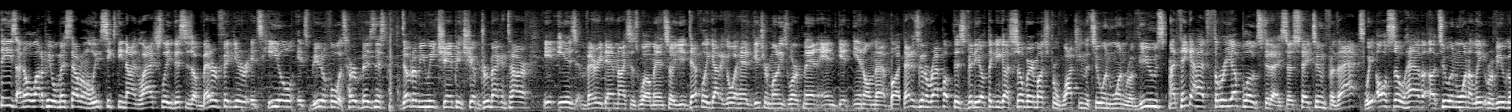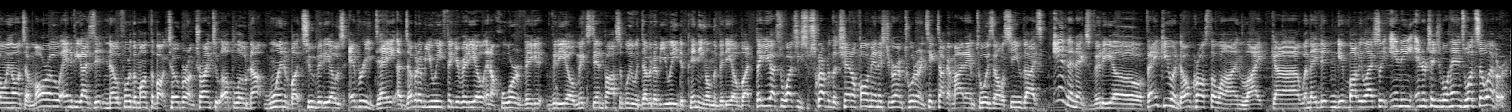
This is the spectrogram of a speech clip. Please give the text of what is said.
these. I know a lot of people missed out on Elite 69 Lashley. This is a better figure. It's heel. It's beautiful. It's Hurt Business. WWE Championship. Drew McIntyre. It is very damn nice as well, man. So you definitely got to go ahead, get your money's worth, man, and get in on that. But that is going to wrap up this video. Thank you guys so very much for watching the 2-in-1 reviews. I think I have three uploads today, so stay tuned for that. We also have a 2-in-1 Elite review going on tomorrow, and if you guys didn't know, for the month of October, I'm trying to upload not one, but two videos every day, a WWE figure video and a horror video mixed in possibly with WWE, depending on the video, but thank you guys for watching. Subscribe to the channel. Follow me on Instagram, Twitter, and TikTok at MyDamnToys, and I will see you guys in the next video. Thank you, and don't cross the line like uh, when they didn't give Bobby Lashley any interchangeable hands whatsoever.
